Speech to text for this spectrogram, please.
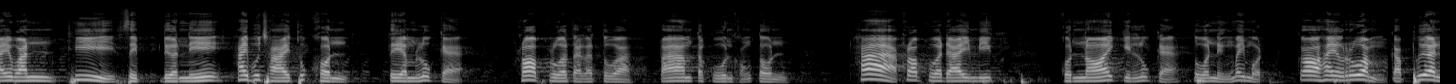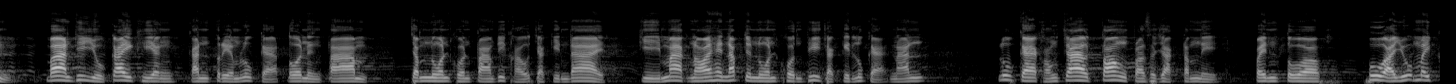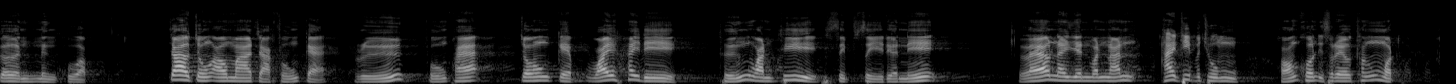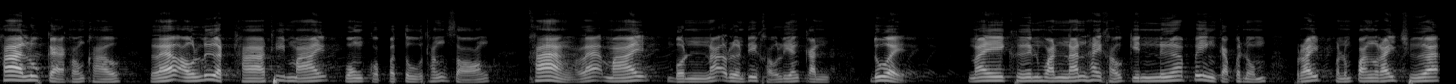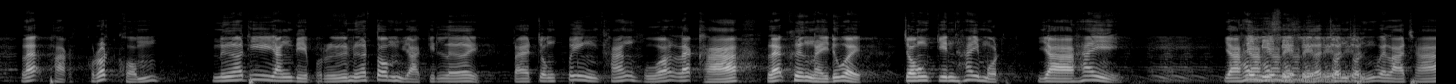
ในวันที่ 10 เดือนนี้ให้ผู้ชายทุกคนเตรียมลูกแกะ ครอบครัวแต่ละตัวตามตระกูลของตน ถ้าครอบครัวใดมีคนน้อยกินลูกแกะตัวหนึ่งไม่หมด ก็ให้ร่วมกับเพื่อนบ้านที่อยู่ใกล้เคียงกันเตรียมลูกแกะตัวหนึ่งตามจำนวนคนตามที่เขาจะกินได้ กี่มากน้อยให้นับจำนวนคนที่จะกินลูกแกะนั้น ลูกแกะของเจ้าต้องปราศจากตำหนิเป็นตัวผู้อายุไม่เกินหนึ่งขวบ เจ้าจงเอามาจากฝูงแกะ หรือฝูงแพะจงเก็บไว้ให้ดีถึงวันที่ 14 เดือนนี้ แล้วในเย็นวันนั้นให้ที่ประชุมของคนอิสราเอลทั้งหมดฆ่าลูกแกะของเขา แล้วเอาเลือดทาที่ไม้วงกบประตูทั้งสอง ข้างและไม้บนณเรือนที่เขาเลี้ยงกันด้วย ในคืนวันนั้นให้เขากินเนื้อปิ้งกับขนมไร้ขนมปังไร้เชื้อและผักรสขม เนื้อที่ยังดิบหรือเนื้อต้มอย่ากกินเลย แต่จงปิ้งทั้งหัวและขาและเครื่องในด้วย จงกินให้หมด อย่าให้ อย่าให้มีเศษเหลือจนถึงเวลาเช้า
